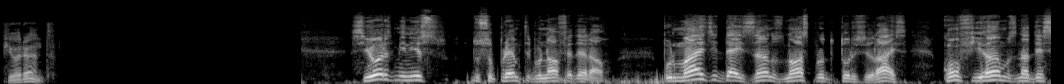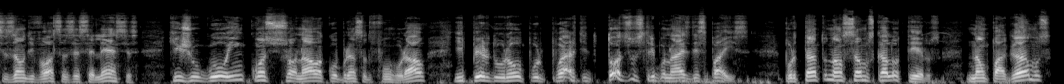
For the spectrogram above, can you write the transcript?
piorando. Senhores ministros do Supremo Tribunal Federal, por mais de 10 anos, nós, produtores rurais, confiamos na decisão de Vossas Excelências, que julgou inconstitucional a cobrança do Fundo Rural e perdurou por parte de todos os tribunais desse país. Portanto, não somos caloteiros, não pagamos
